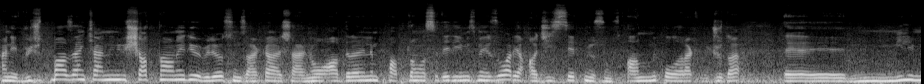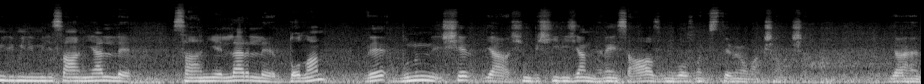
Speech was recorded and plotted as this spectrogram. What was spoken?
hani vücut bazen kendini bir shutdown ediyor biliyorsunuz arkadaşlar. Hani o adrenalin patlaması dediğimiz mevzu var ya acı hissetmiyorsunuz. Anlık olarak vücuda e, mili mili mili mili saniyelerle saniyelerle dolan ve bunun şey ya şimdi bir şey diyeceğim de neyse ağzımı bozmak istemiyorum akşam akşam. Yani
